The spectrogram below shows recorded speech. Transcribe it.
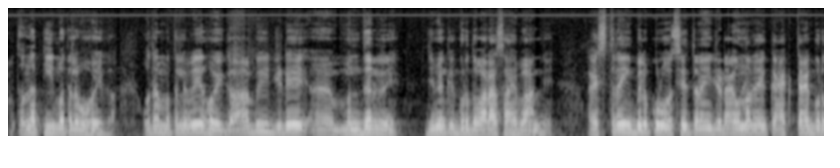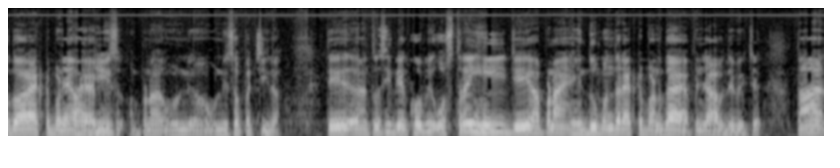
ਤਾਂ ਉਹਦਾ ਕੀ ਮਤਲਬ ਹੋਏਗਾ? ਉਹਦਾ ਮਤਲਬ ਇਹ ਹੋਏਗਾ ਵੀ ਜਿਹੜੇ ਮੰਦਿਰ ਨੇ ਜਿਵੇਂ ਕਿ ਗੁਰਦੁਆਰਾ ਸਾਹਿਬਾਨ ਨੇ ਇਸ ਤਰ੍ਹਾਂ ਹੀ ਬਿਲਕੁਲ ਉਸੇ ਤਰ੍ਹਾਂ ਹੀ ਜਿਹੜਾ ਉਹਨਾਂ ਦਾ ਇੱਕ ਐਕਟ ਹੈ ਗੁਰਦੁਆਰਾ ਐਕਟ ਬਣਿਆ ਹੋਇਆ ਵੀ ਆਪਣਾ ਉੱਨੀ- 1925 ਦਾ। ਤੇ ਤੁਸੀਂ ਦੇਖੋ ਵੀ ਉਸ ਤਰ੍ਹਾਂ ਹੀ ਜੇ ਆਪਣਾ ਹਿੰਦੂ ਮੰਦਿਰ ਐਕਟ ਬਣਦਾ ਹੈ ਪੰਜਾਬ ਦੇ ਵਿੱਚ ਤਾਂ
